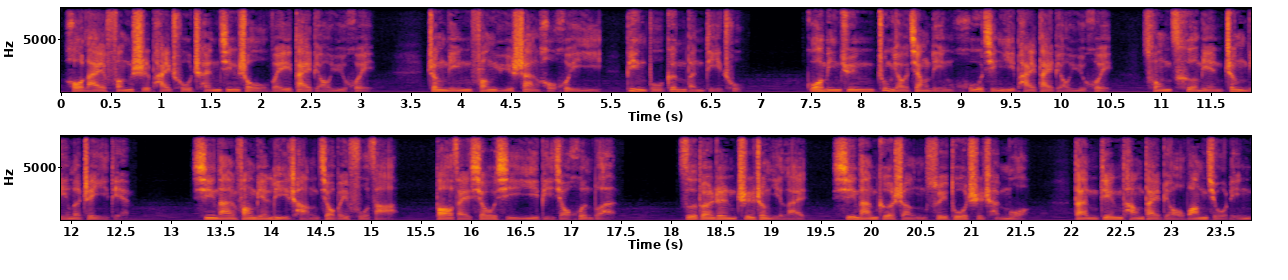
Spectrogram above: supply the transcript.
后来，冯氏派出陈金寿为代表与会，证明冯于善后会议并不根本抵触。国民军重要将领胡景翼派代表与会，从侧面证明了这一点。西南方面立场较为复杂，报载消息亦比较混乱。自段任执政以来，西南各省虽多持沉默，但滇唐代表王九龄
